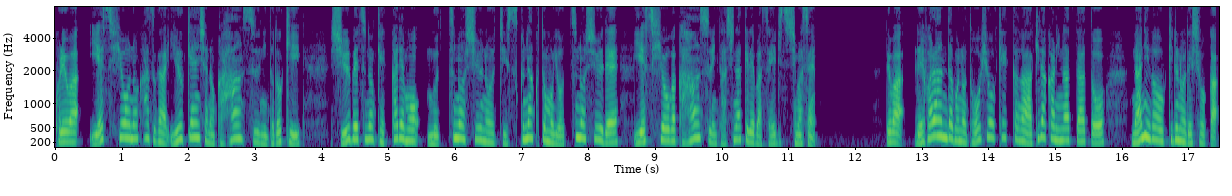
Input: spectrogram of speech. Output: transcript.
これはイエス票の数が有権者の過半数に届き、州別の結果でも6つの州のうち少なくとも4つの州でイエス票が過半数に達しなければ成立しません。では、レファランダムの投票結果が明らかになった後、何が起きるのでしょうか？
